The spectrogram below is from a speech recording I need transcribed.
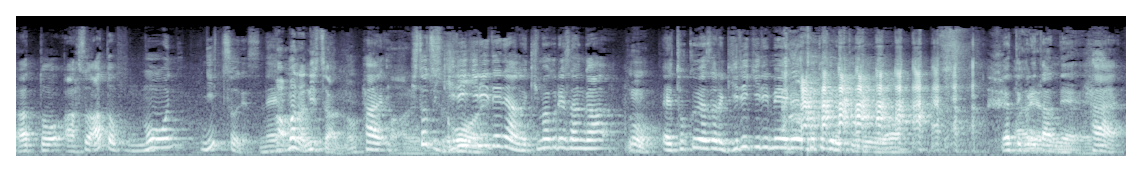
あとあそうあともう2通ですね。あまだ2つあるの？はい。あ一つギリギリでねあの気まぐれさんがうん。え得意技のギリギリメールを送ってくるっていうのをやってくれたんで。はい。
